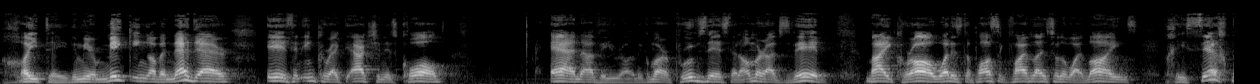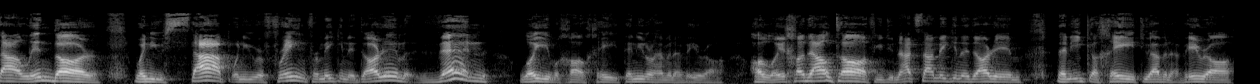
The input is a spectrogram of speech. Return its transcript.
Chayte. The mere making of a neder is an incorrect action, is called an Avira. And the Gemara proves this, that Amar Rav Zvid, my Kra, what is the Pasuk? Five lines from the white lines. lindar. When you stop, when you refrain from making a darim, then then you don't have an Avira. If you do not stop making a darim, then ikachet, you have an avera.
